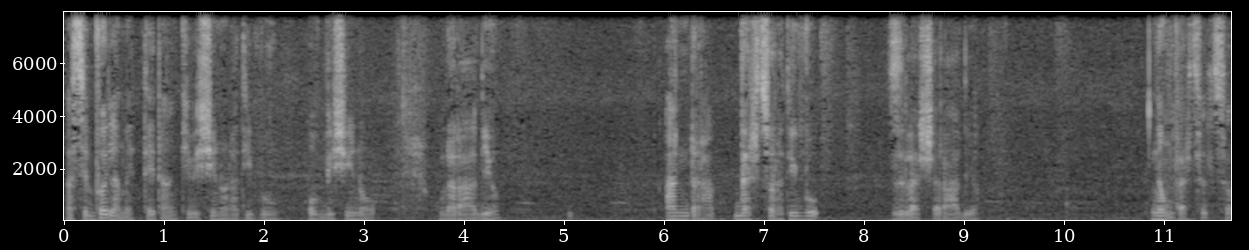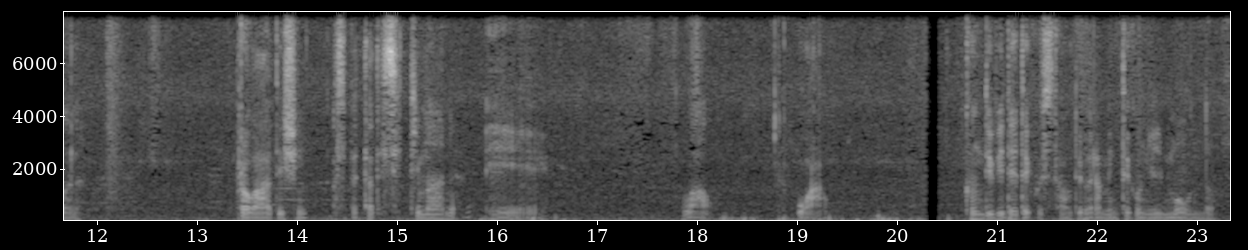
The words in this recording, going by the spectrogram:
Ma se voi la mettete anche vicino alla tv o vicino una radio, andrà verso la tv slash radio, non verso il sole. Provateci, aspettate settimane e wow, wow condividete quest'audio veramente con il mondo.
